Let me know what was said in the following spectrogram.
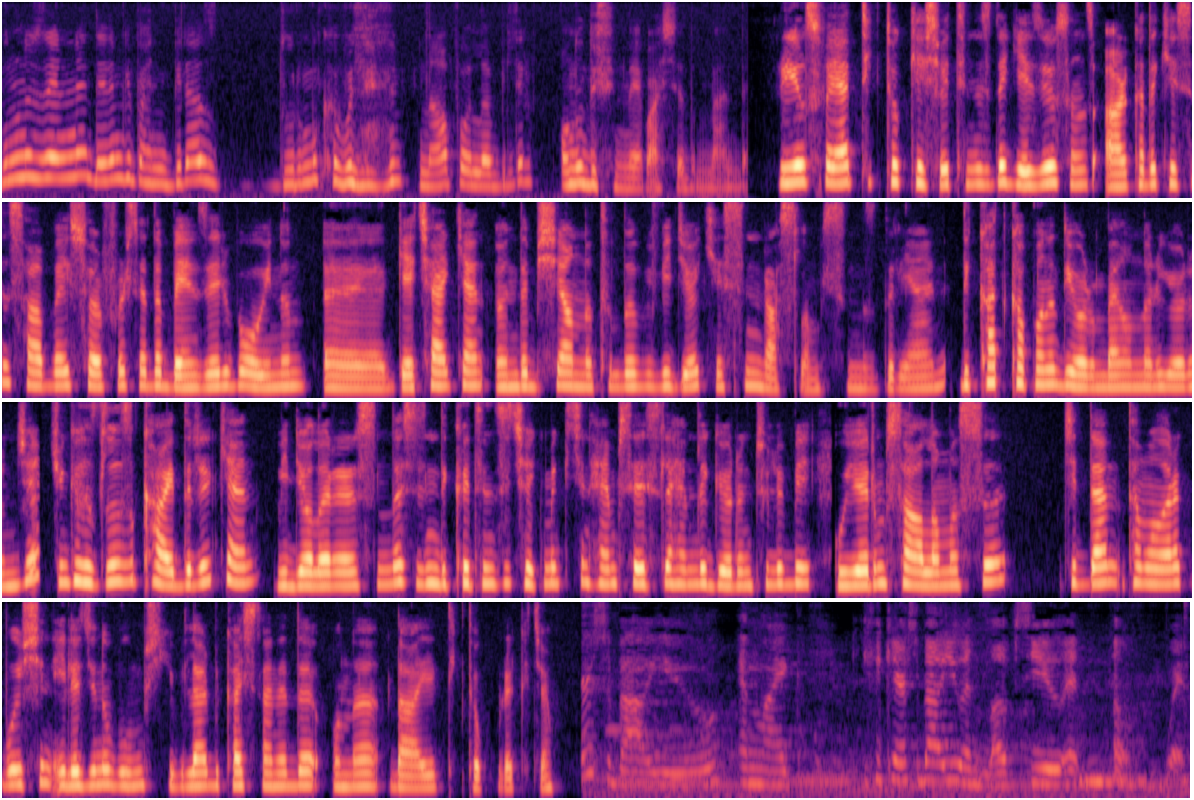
Bunun üzerine dediğim gibi hani biraz durumu kabullenip ne yapılabilir onu düşünmeye başladım ben de. Reels veya TikTok keşfetinizde geziyorsanız arkada kesin Subway Surfers ya da benzeri bir oyunun e, geçerken önde bir şey anlatıldığı bir video kesin rastlamışsınızdır yani. Dikkat kapanı diyorum ben onları görünce. Çünkü hızlı hızlı kaydırırken videolar arasında sizin dikkatinizi çekmek için hem sesli hem de görüntülü bir uyarım sağlaması cidden tam olarak bu işin ilacını bulmuş gibiler. Birkaç tane de ona dair TikTok bırakacağım. He cares about you and loves you and oh wait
